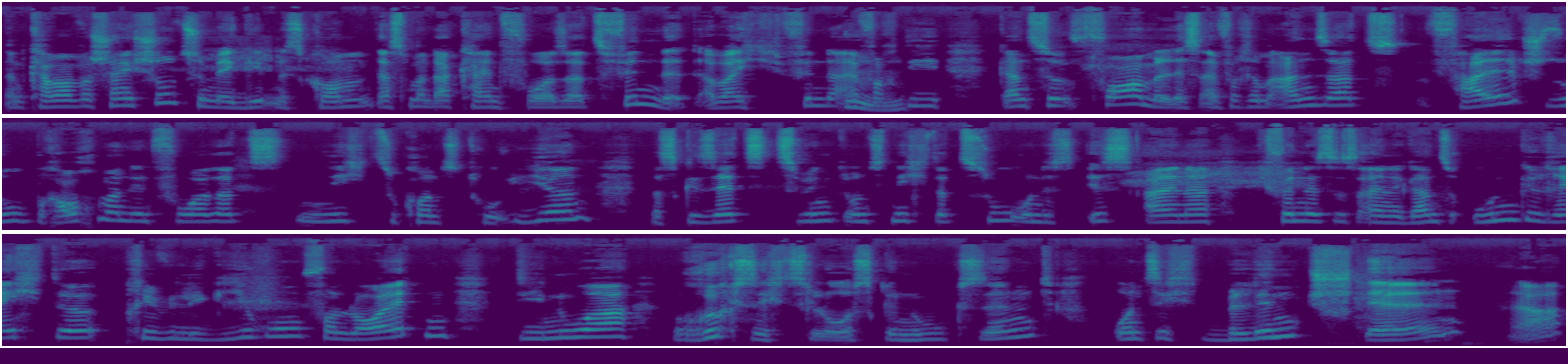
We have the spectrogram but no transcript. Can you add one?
dann kann man wahrscheinlich schon zum Ergebnis kommen, dass man da keinen Vorsatz findet. Aber ich finde einfach, mhm. die ganze Formel ist einfach im Ansatz falsch. So braucht man den Vorsatz nicht zu konstruieren. Das Gesetz zwingt uns nicht dazu und es ist eine, ich finde, es ist eine ganz ungerechte Privilegierung von Leuten, die nur rücksichtslos genug sind und sich blind stellen, ja,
